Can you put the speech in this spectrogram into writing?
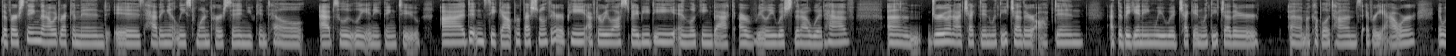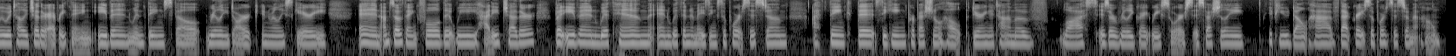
The first thing that I would recommend is having at least one person you can tell absolutely anything to. I didn't seek out professional therapy after we lost baby D, and looking back, I really wish that I would have. Um, Drew and I checked in with each other often. At the beginning, we would check in with each other um, a couple of times every hour, and we would tell each other everything, even when things felt really dark and really scary. And I'm so thankful that we had each other. But even with him and with an amazing support system, I think that seeking professional help during a time of loss is a really great resource, especially if you don't have that great support system at home.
